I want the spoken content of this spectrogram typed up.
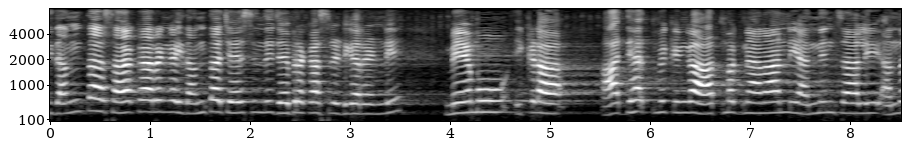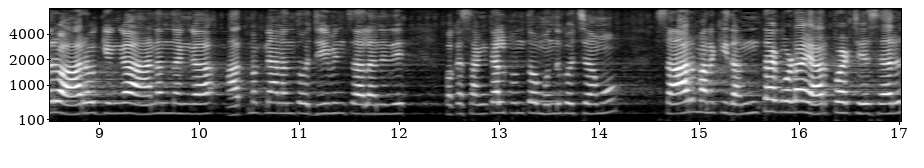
ఇదంతా సహకారంగా ఇదంతా చేసింది జయప్రకాష్ రెడ్డి గారండి. మేము ఇక్కడ ఆధ్యాత్మికంగా ఆత్మజ్ఞానాన్ని అందించాలి అందరూ ఆరోగ్యంగా ఆనందంగా ఆత్మజ్ఞానంతో జీవించాలనేది ఒక సంకల్పంతో ముందుకొచ్చాము. సార్ మనకి ఇదంతా కూడా ఏర్పాటు చేశారు.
